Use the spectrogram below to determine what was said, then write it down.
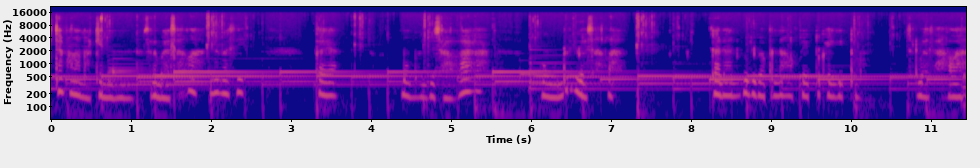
kita malah makin serba salah, ya gak sih? Kayak mau maju salah mau mundur juga salah keadaanku juga pernah waktu itu kayak gitu serba salah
